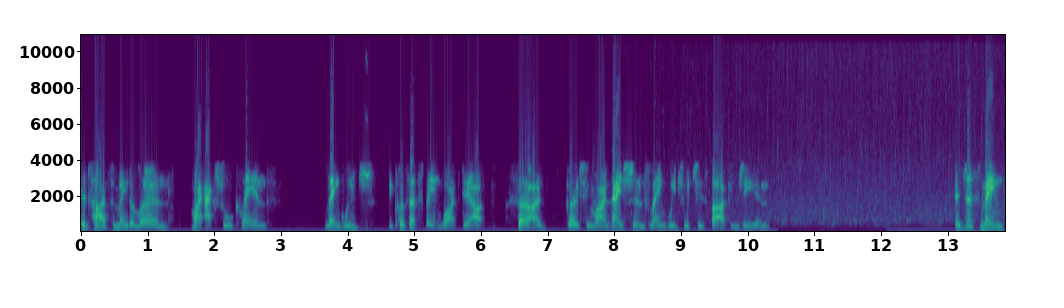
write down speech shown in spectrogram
it's hard for me to learn my actual clan's language because that's been wiped out. So I go to my nation's language, which is Barkindji, and it just means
